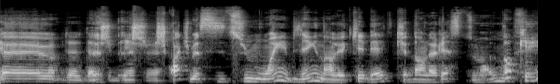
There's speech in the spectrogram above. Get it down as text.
Euh, de- je, bien je- ce- je crois que je me situe moins bien dans le Québec que dans le reste du monde. OK.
